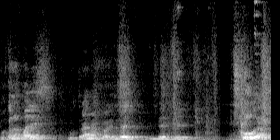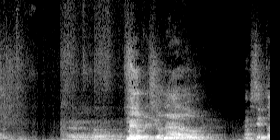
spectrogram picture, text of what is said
mostrarnos cuál es. Mostrarnos cuál es. Entonces, este, Judas, medio presionado, acepta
